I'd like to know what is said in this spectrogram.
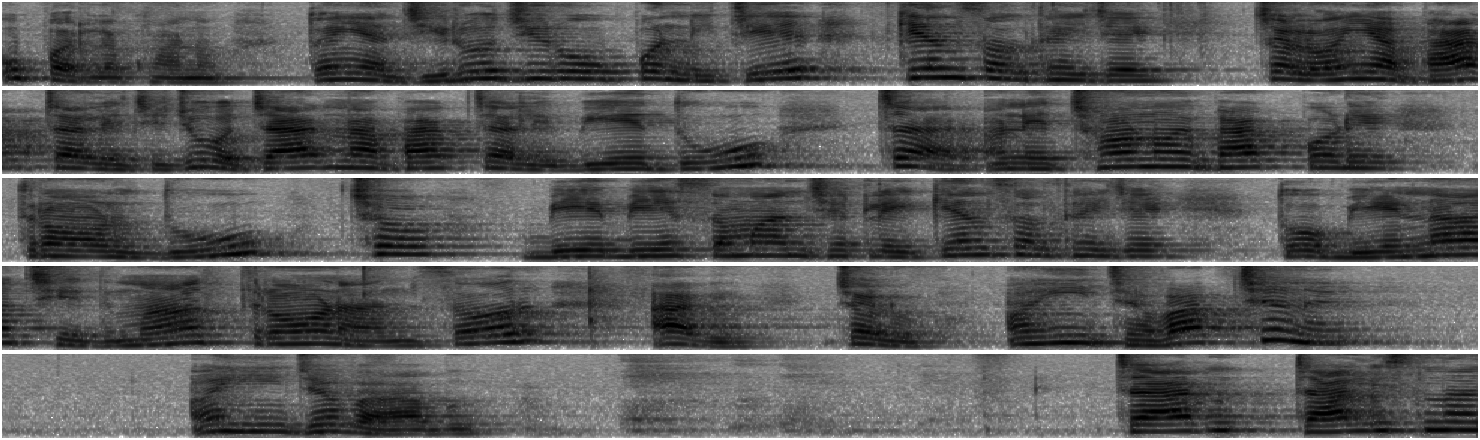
ઉપર લખવાનો. તો અહીંયા જીરો જીરો ઉપર નીચે કેન્સલ થઈ જાય. ચલો, અહીંયા ભાગ ચાલે છે. જુઓ, ચારના ભાગ ચાલે. બે દુ ચાર અને છનો ભાગ પડે. ત્રણ દુ છ. બે બે સમાન છે એટલે એ કેન્સલ થઈ જાય. તો બેના છેદમાં ત્રણ આન્સર આવે. ચલો, અહીં જવાબ છે ને? અહીં જવાબ. ચાર, ચાલીસના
